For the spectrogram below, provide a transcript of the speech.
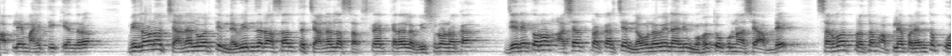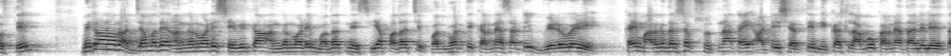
आपले माहिती केंद्र. मित्रांनो चॅनलवरती नवीन जर असाल तर चॅनलला सबस्क्राईब करायला विसरू नका. जेणेकरून अशाच प्रकारचे नवनवीन आणि महत्त्वपूर्ण असे अपडेट सर्वात प्रथम आपल्यापर्यंत पोहोचतील. मित्रांनो राज्यामध्ये अंगणवाडी सेविका अंगणवाडी मदतनीस या पदाची पदभरती करण्यासाठी वेळोवेळी काही मार्गदर्शक सूचना काही अटी शर्ती निकष लागू करण्यात आलेले आहेत.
